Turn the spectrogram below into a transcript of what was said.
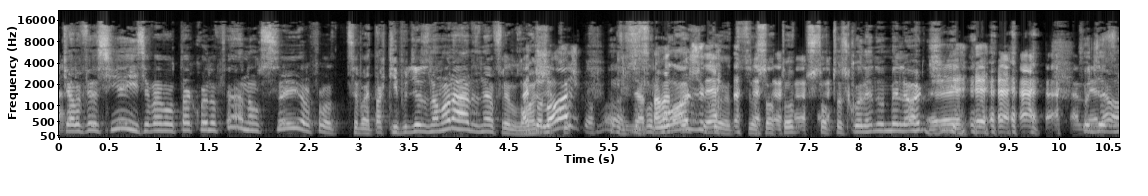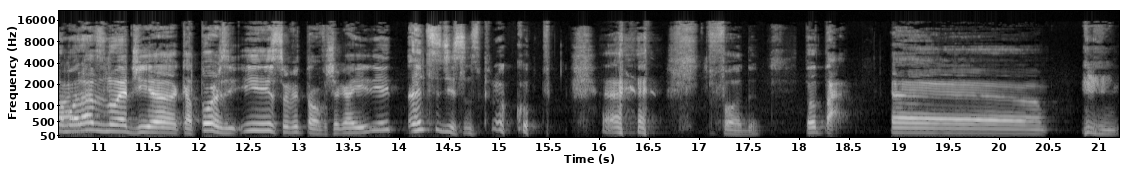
Que ela fez assim, e aí, você vai voltar quando? Eu falei, ah, não sei. Ela falou, você vai estar aqui pro dia dos namorados, né? Eu falei, Mas lógico. lógico, pô, já falei, lógico, eu só tô, só tô escolhendo o melhor dia. É. O dia dos namorados não é dia 14? Isso, Vitão, vou chegar aí e antes disso, não se preocupe. É, Foda. Então tá. É...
